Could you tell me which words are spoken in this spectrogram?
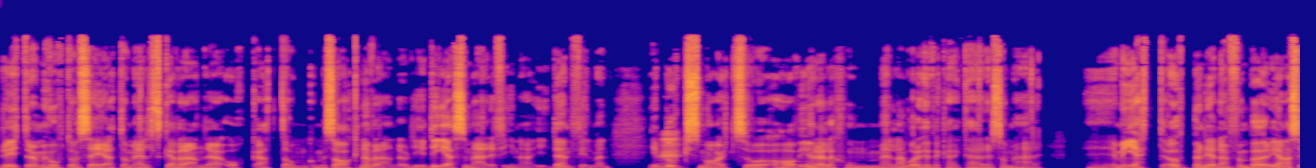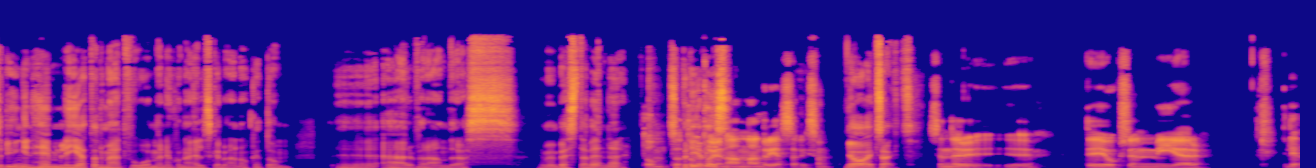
bryter de ihop, de säger att de älskar varandra och att de kommer sakna varandra och det är ju det som är det fina i den filmen. I mm. Booksmart så har vi ju en relation mellan våra huvudkaraktärer som är eh, men jätteöppen redan från början, alltså det är ju ingen hemlighet att de här två människorna älskar varandra och att de eh, är varandras ja, men bästa vänner. De, de, de tar ju en annan resa liksom. Ja, exakt. Sen är det, eh, det är också en mer jag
